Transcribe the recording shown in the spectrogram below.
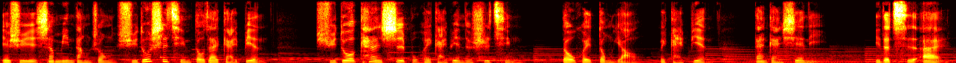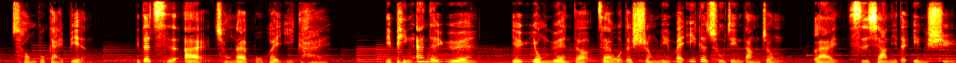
也许生命当中许多事情都在改变，许多看似不会改变的事情都会动摇、会改变，但感谢你，你的慈爱从不改变，你的慈爱从来不会移开。你平安的约也永远的在我的生命每一个处境当中来赐下你的应许，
